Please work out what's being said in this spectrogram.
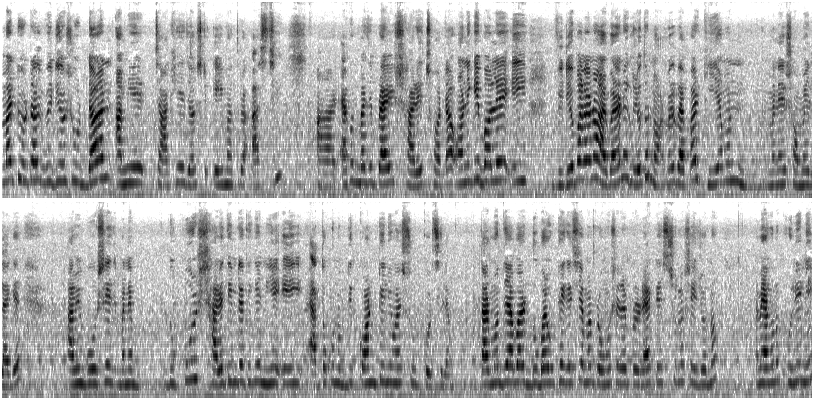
আমার টোটাল ভিডিও শ্যুট ডান আমি চা খেয়ে জাস্ট এইমাত্র আসছি। আর এখন বাজে প্রায় সাড়ে ছটা। অনেকে বলে এই ভিডিও বানানো আর বানানো, এগুলো তো নর্মাল ব্যাপার, কী এমন মানে সময় লাগে? আমি বসে মানে দুপুর সাড়ে তিনটে থেকে নিয়ে এই এতক্ষণ অবধি কন্টিনিউয়াস শ্যুট করছিলাম। তার মধ্যে আবার দুবার উঠে গেছি, আমার প্রমোশনের প্রোডাক্ট এসেছিল, সেই জন্য আমি এখনও খুলিনি।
